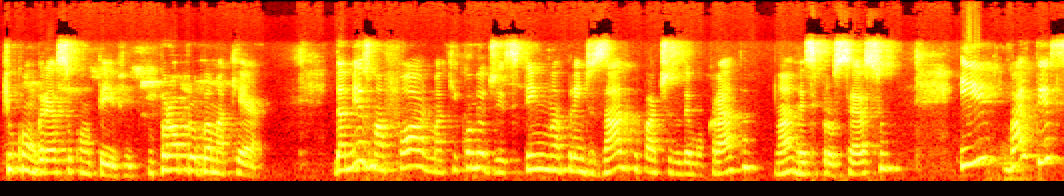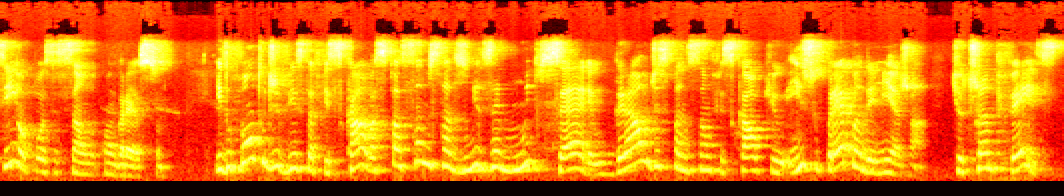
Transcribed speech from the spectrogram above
que o Congresso conteve, o próprio Obamacare. Da mesma forma que, como eu disse, tem um aprendizado para o Partido Democrata né, nesse processo e vai ter sim oposição no Congresso. E do ponto de vista fiscal, a situação nos Estados Unidos é muito séria. O grau de expansão fiscal, que isso pré-pandemia já, que o Trump fez,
